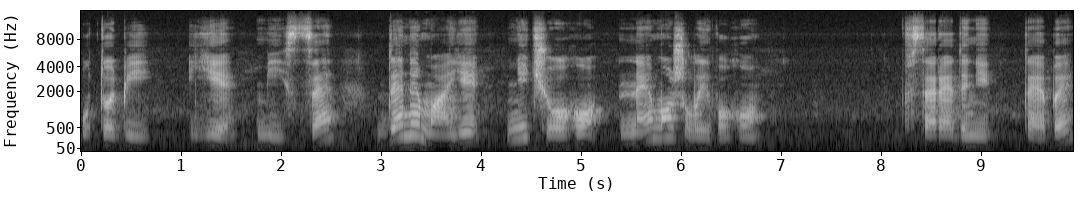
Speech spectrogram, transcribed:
У тобі є місце, де немає нічого неможливого. Всередині тебе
